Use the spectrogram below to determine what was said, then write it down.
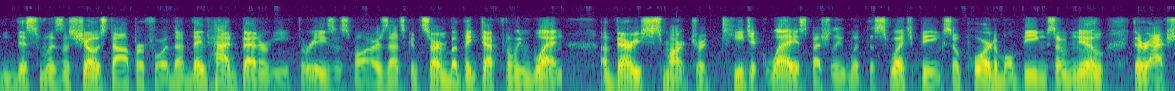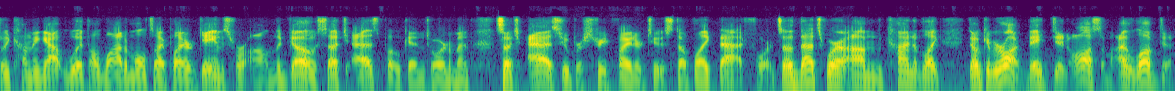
this was a showstopper for them. They've had better E3s as far as that's concerned, but they definitely went a very smart strategic way especially with the switch being so portable being so new they're actually coming out with a lot of multiplayer games for on the go such as Pokemon Tournament such as Super Street Fighter 2 stuff like that for it so that's where I'm kind of like don't get me wrong they did awesome I loved it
